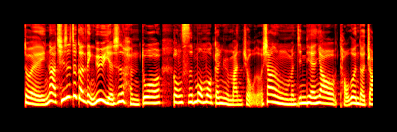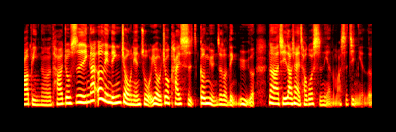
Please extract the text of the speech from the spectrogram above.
对，那其实这个领域也是很多公司默默耕耘蛮久的。像我们今天要讨论的 Joby 呢，它就是应该二零零九年左右就开始耕耘这个领域了。那其实到现在也超过十年了嘛，十几年了。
